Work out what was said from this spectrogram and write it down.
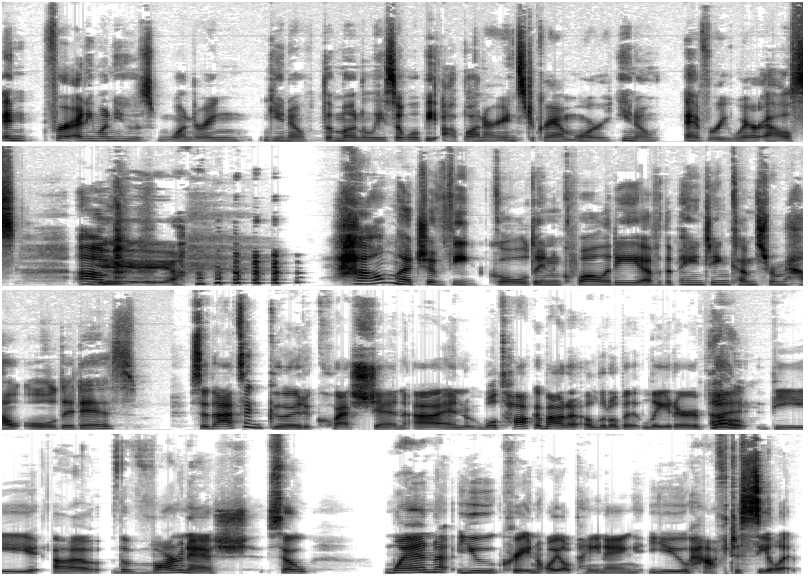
And for anyone who's wondering, you know, the Mona Lisa will be up on our Instagram or, you know, everywhere else. Um, yeah, yeah, yeah. How much of the golden quality of the painting comes from how old it is? So that's a good question, uh, and we'll talk about it a little bit later. But the uh, the varnish. So when you create an oil painting, you have to seal it,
